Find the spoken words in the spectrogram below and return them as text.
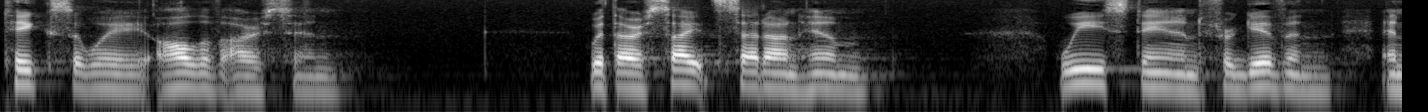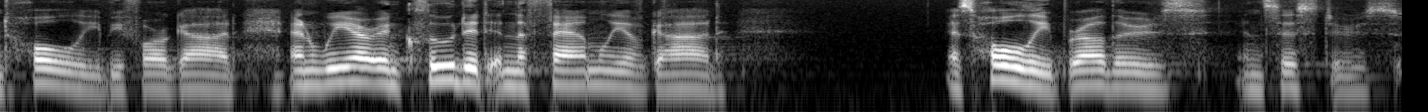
takes away all of our sin. With our sights set on him, we stand forgiven and holy before God, and we are included in the family of God as holy brothers and sisters.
